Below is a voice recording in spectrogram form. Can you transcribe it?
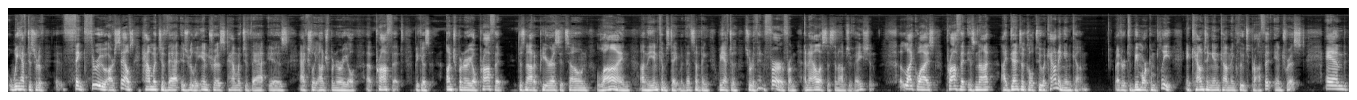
we have to sort of think through ourselves how much of that is really interest, how much of that is actually entrepreneurial uh, profit, because entrepreneurial profit does not appear as its own line on the income statement. That's something we have to sort of infer from analysis and observation. Likewise, profit is not identical to accounting income. Right, or to be more complete, accounting income includes profit, interest, and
